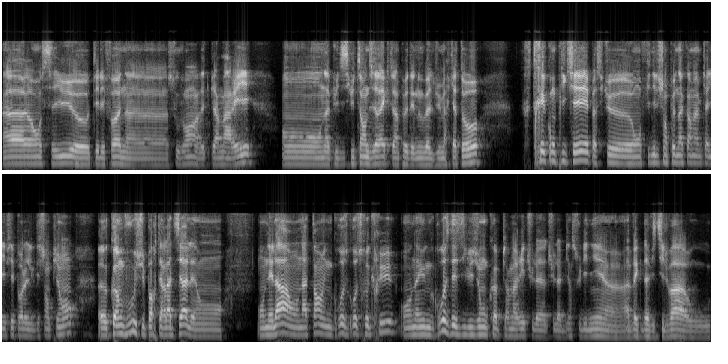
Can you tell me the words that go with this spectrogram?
On s'est eu au téléphone souvent avec Pierre-Marie. On, a pu discuter en direct un peu des nouvelles du mercato. Très compliqué parce que on finit le championnat quand même qualifié pour la Ligue des Champions. Euh, comme vous, supporter Lazial, on, on est là, on attend une grosse, grosse recrue. On a une grosse désillusion, comme Pierre-Marie, tu l'as, tu l'as bien souligné euh, avec David Silva, où,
